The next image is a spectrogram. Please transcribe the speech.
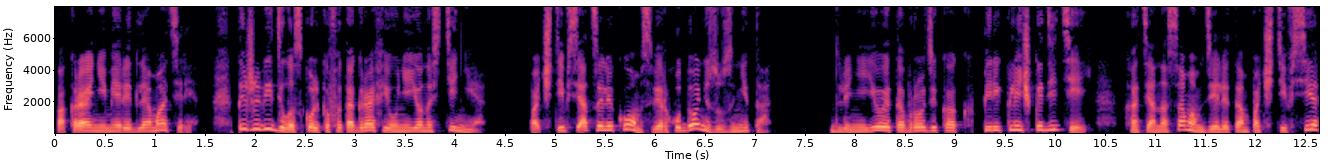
По крайней мере, для матери. Ты же видела, сколько фотографий у нее на стене. Почти вся целиком, сверху донизу занята. Для нее это вроде как перекличка детей, хотя на самом деле там почти все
